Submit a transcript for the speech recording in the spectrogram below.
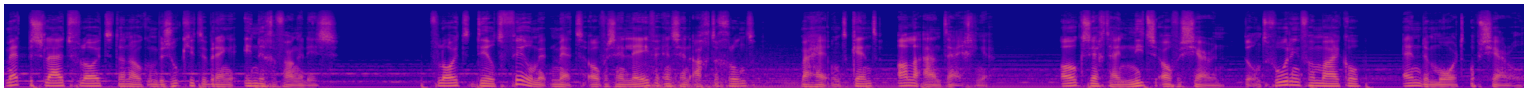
Met besluit Floyd dan ook een bezoekje te brengen in de gevangenis. Floyd deelt veel met Matt over zijn leven en zijn achtergrond, maar hij ontkent alle aantijgingen. Ook zegt hij niets over Sharon, de ontvoering van Michael en de moord op Cheryl.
